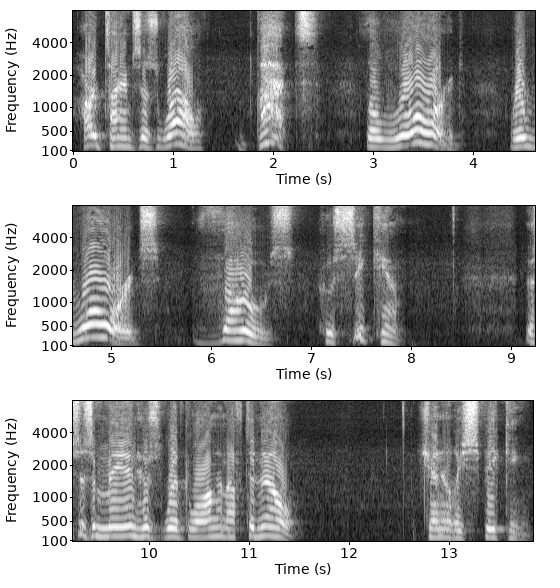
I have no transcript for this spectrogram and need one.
hard times as well. But the Lord rewards those who seek Him. This is a man who's lived long enough to know, generally speaking,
